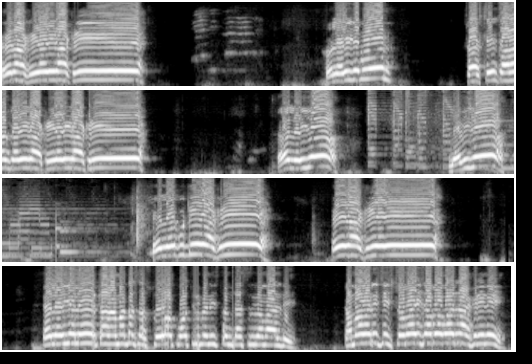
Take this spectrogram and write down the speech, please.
એ રાખડી આવી રાખડી. તો લેવી છે બોન સસ્તી સારામાં સારી રાખડી, આવી રાખડી. હા, લઈ જો લેવી છે? એ લે ગુડ્ડી, રાખડી. એ રાખડી આવી. એ લઈ જા લે. તારામાં તો સસ્તો પાંચ રૂપિયાની, દસ રૂપિયા માલ દે. કમાવાની સિસ્ટમ આવી છે બાબા રાખડીની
